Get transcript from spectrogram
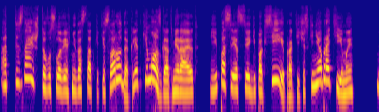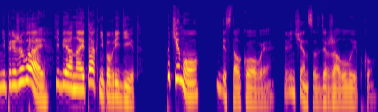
«А ты знаешь, что в условиях недостатка кислорода клетки мозга отмирают, и последствия гипоксии практически необратимы?» «Не переживай, тебе она и так не повредит». «Почему?» Бестолковые. Винченцо сдержал улыбку.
